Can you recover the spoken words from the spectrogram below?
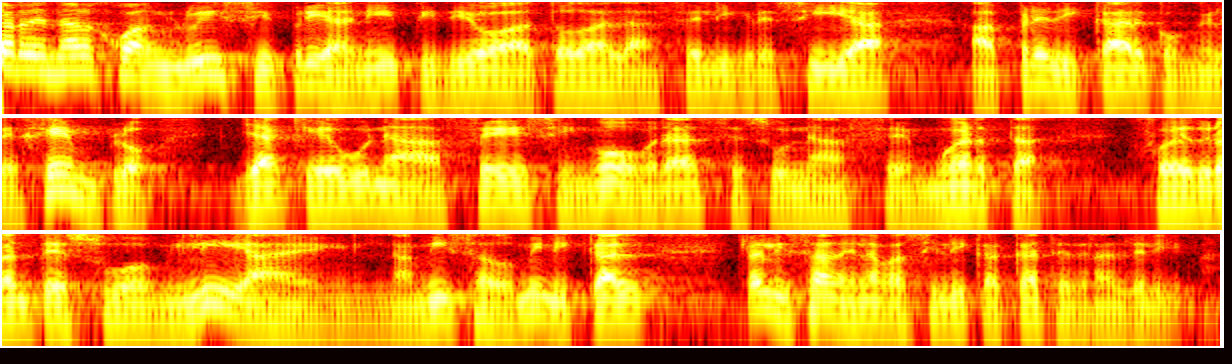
El cardenal Juan Luis Cipriani pidió a toda la feligresía a predicar con el ejemplo, ya que una fe sin obras es una fe muerta. Fue durante su homilía en la misa dominical realizada en la Basílica Catedral de Lima.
